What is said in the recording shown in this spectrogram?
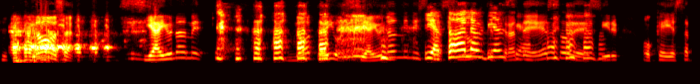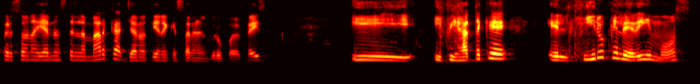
No, o sea, si hay una no te digo, si hay una administración detrás de eso, de decir, ok, esta persona ya no está en la marca, ya no tiene que estar en el grupo de Facebook. Y, y fíjate que el giro que le dimos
